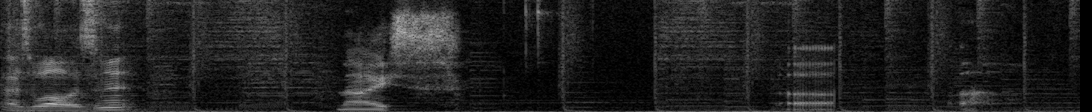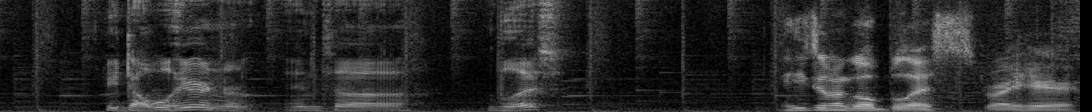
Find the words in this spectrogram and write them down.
as well, isn't it? Nice. You double here in, into Bliss? He's gonna go bliss right here.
